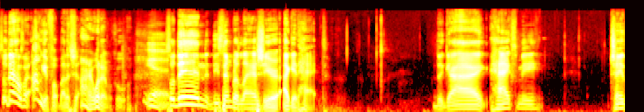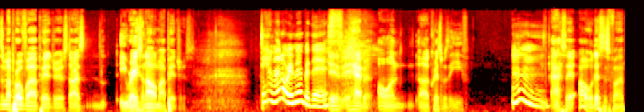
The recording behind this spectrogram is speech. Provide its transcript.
So then I was like, I don't give a fuck about this shit. All right, whatever, cool. Yeah. So then December last year, I get hacked. The guy hacks me, changes my profile picture, starts erasing all of my pictures. Damn, I don't remember this. It, it happened on uh, Christmas Eve. Mm. I said, "Oh, this is fun,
